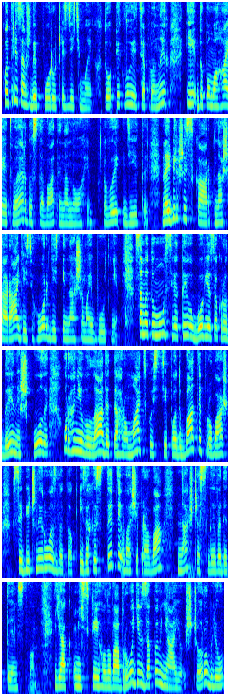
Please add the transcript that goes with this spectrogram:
котрі завжди поруч з дітьми, хто піклується про них і допомагає твердо ставати на ноги. Ви, діти, найбільший скарб, наша радість, гордість і наше майбутнє. Саме тому святий обов'язок родини, школи, органів влади та громадськості подбати про ваш всебічний розвиток і захистити ваші права на щасливе дитинство. Як міський голова Бродів запевняю, що роблю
